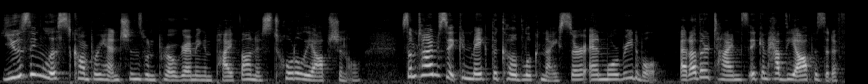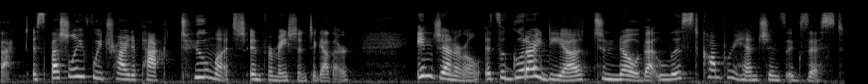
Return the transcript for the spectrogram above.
Using list comprehensions when programming in Python is totally optional. Sometimes it can make the code look nicer and more readable. At other times, it can have the opposite effect, especially if we try to pack too much information together. In general, it's a good idea to know that list comprehensions exist,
